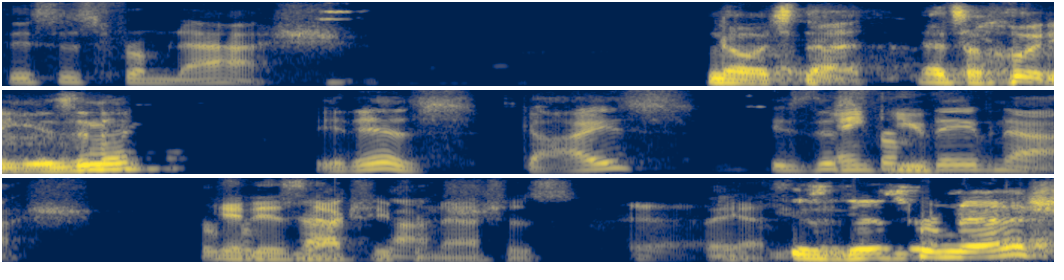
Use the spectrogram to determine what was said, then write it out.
this is from Nash. No, it's not. That's a hoodie, isn't it? It is, guys. Is this Thank from you. Dave Nash? Or It from is Jack actually from Nash's. Yeah. Thank you. Is this from Nash?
